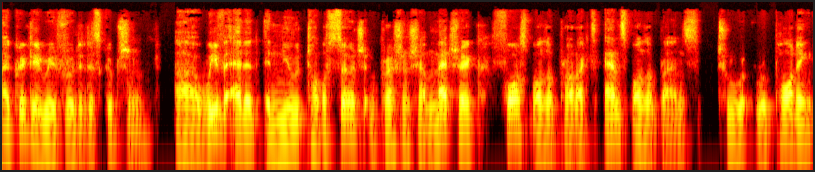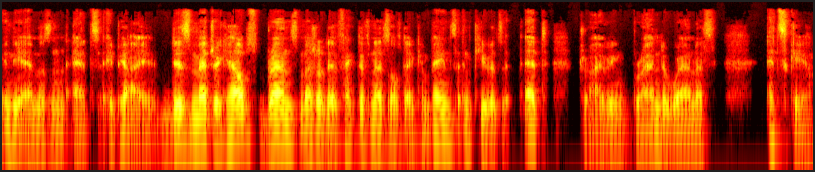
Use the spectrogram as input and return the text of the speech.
I'll quickly read through the description. Uh, we've added a new top of search impression share metric for sponsor products and sponsor brands to reporting in the Amazon Ads API. This metric helps brands measure the effectiveness of their campaigns and keywords at driving brand awareness at scale.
